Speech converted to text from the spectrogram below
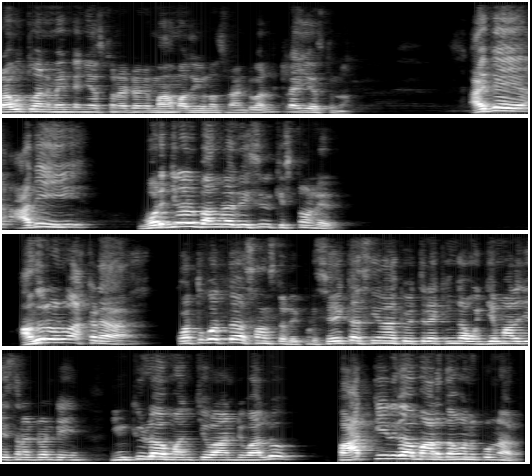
ప్రభుత్వాన్ని మెయింటైన్ చేస్తున్నటువంటి మహమ్మద్ యూనస్ లాంటి వాళ్ళు ట్రై చేస్తున్నారు అయితే అది ఒరిజినల్ బంగ్లాదేశీకి ఇష్టం లేదు. అందులోనూ అక్కడ కొత్త కొత్త సంస్థలు ఇప్పుడు షేక్ హసీనాకు వ్యతిరేకంగా ఉద్యమాలు చేసినటువంటి ఇంక్యులా మంచు లాంటి వాళ్ళు పార్టీలుగా మారదాం అనుకున్నారు.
